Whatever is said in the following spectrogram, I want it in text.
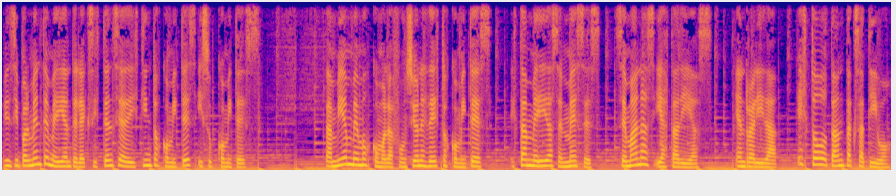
principalmente mediante la existencia de distintos comités y subcomités. También vemos cómo las funciones de estos comités están medidas en meses, semanas y hasta días. En realidad, es todo tan taxativo.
